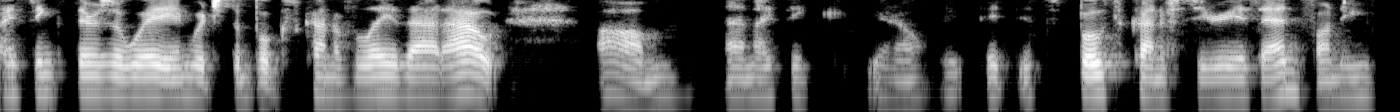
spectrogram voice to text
I think there's a way in which the books kind of lay that out, um, and I think you know it, it's both kind of serious and funny.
